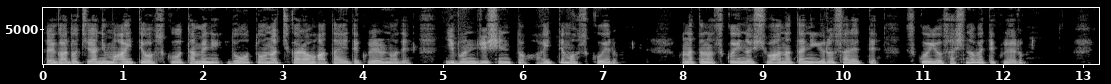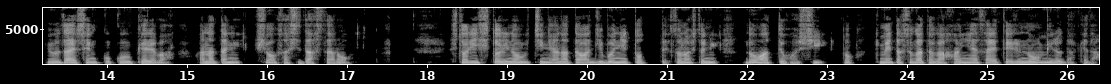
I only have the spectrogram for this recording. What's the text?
それがどちらにも相手を救うために同等の力を与えてくれるので、自分自身と相手も救える。あなたの救い主はあなたに許されて、救いを差し伸べてくれる。有罪宣告を受ければ、あなたに死を差し出すだろう。一人一人のうちにあなたは自分にとってその人にどうあってほしいと決めた姿が反映されているのを見るだけだ。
